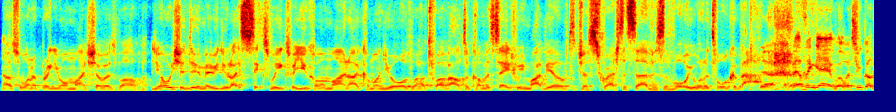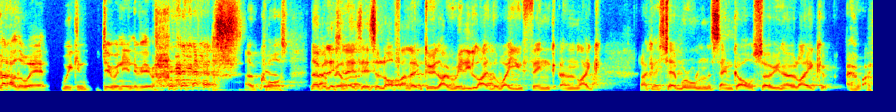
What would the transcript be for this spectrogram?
I also want to bring you on my show as well. You know what we should do? Maybe do like six weeks where you come on mine, I come on yours. We'll have 12 hours of conversation. We might be able to just scratch the surface of what we want to talk about. Yeah, I think, yeah, once we've got that out of the way, we can do an interview. of course. Yeah. No, but listen, it's, it's a lot of fun. Look, dude, I really like the way you think and like, like I said, we're all in the same goal. So, you know, like I,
